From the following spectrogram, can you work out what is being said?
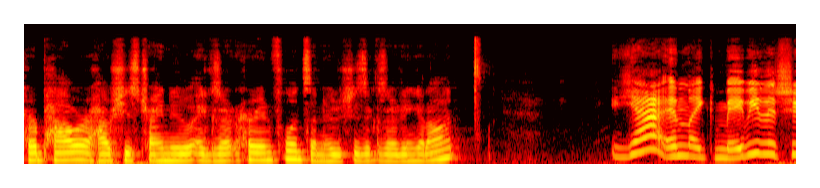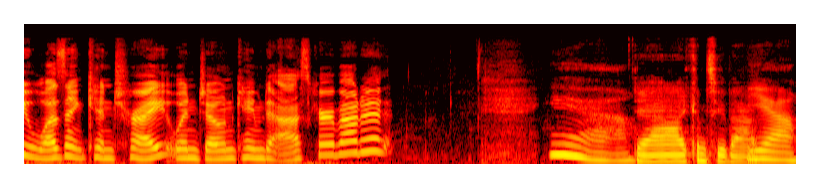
her power, how she's trying to exert her influence, and who she's exerting it on? Yeah, and like maybe that she wasn't contrite when Joan came to ask her about it. Yeah. Yeah, I can see that. Yeah.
